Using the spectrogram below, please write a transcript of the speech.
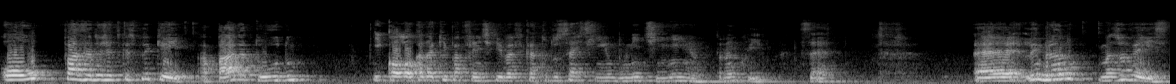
ou fazer do jeito que eu expliquei. Apaga tudo e coloca daqui para frente que vai ficar tudo certinho, bonitinho, tranquilo, certo? É, lembrando, mais uma vez,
